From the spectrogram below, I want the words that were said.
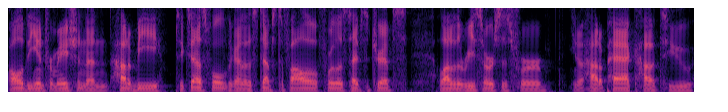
all of the information on how to be successful, the kind of the steps to follow for those types of trips, a lot of the resources for you know how to pack, how to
